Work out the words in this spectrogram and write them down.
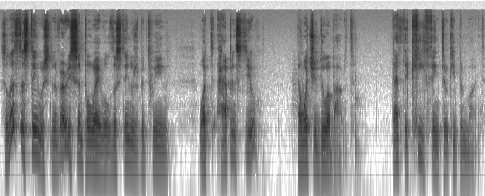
So let's distinguish in a very simple way. We'll distinguish between what happens to you and what you do about it. That's the key thing to keep in mind.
